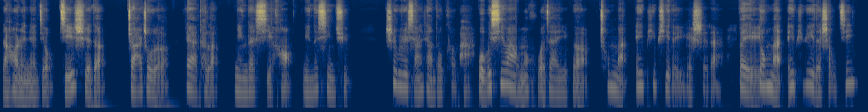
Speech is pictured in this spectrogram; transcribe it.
然后人家就及时的抓住了，get 了。您的喜好，您的兴趣，是不是想想都可怕？我不希望我们活在一个充满 APP 的一个时代，被充满 APP 的手机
